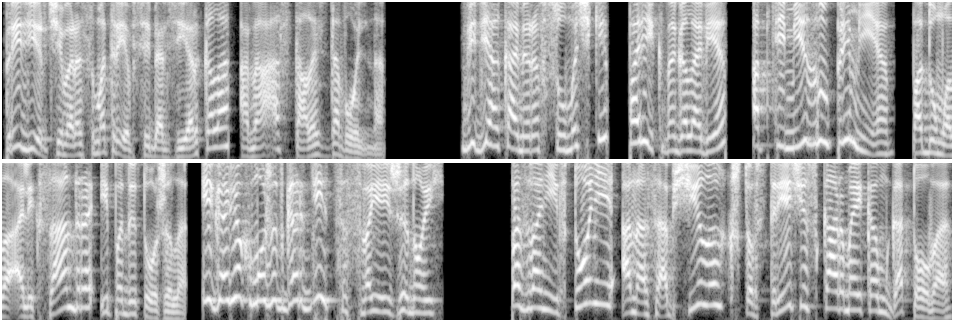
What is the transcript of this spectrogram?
Придирчиво рассмотрев себя в зеркало, она осталась довольна. «Видеокамера в сумочке, парик на голове, оптимизм при мне», подумала Александра и подытожила. «Игорек может гордиться своей женой». Позвонив Тони, она сообщила, что встреча с Кармайком готова.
